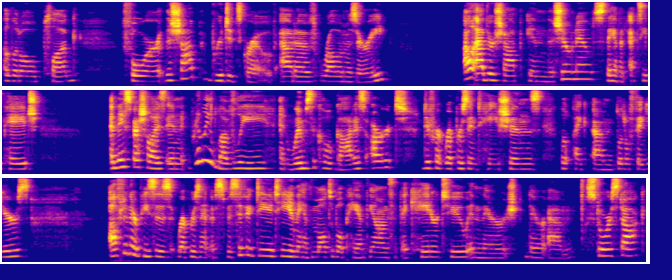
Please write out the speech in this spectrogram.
a little plug for the shop Brigid's Grove out of Rolla, Missouri. I'll add their shop in the show notes. They have an Etsy page and they specialize in really lovely and whimsical goddess art, different representations, like um, little figures. Often their pieces represent a specific deity, and they have multiple pantheons that they cater to in their their um, store stock.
